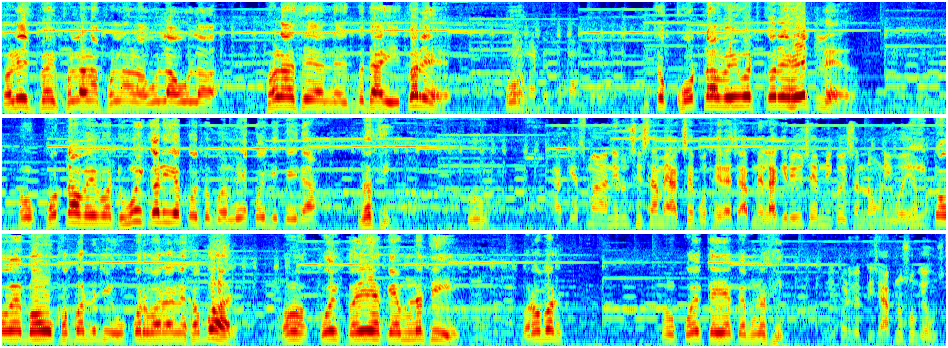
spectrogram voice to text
ગણેશભાઈ ફલાણા ફલાણા ઓલા ઓલા ઘણા છે અને બધા એ કરે. હો. એ તો ખોટા વહીવટ કરે એટલે. હું ખોટા વહીવટ હું કરી શકું તો મેં કોઈ દી કર્યા નથી. હમ. આ કેસમાં અનિરુદ્ધસિંહ સામે આક્ષેપો થઈ રહ્યા છે. આપને લાગી રહ્યું છે એમની કોઈ સંડોવણી હોય એ તો હવે બહુ ખબર નથી ઉપરવાળાને ખબર. હું કોઈ કહીએ કે એમ નથી. બરોબર? હું કોઈ કહીએ કે એમ નથી. એ પણ વ્યક્તિ છે. આપનું શું કેવું છે?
